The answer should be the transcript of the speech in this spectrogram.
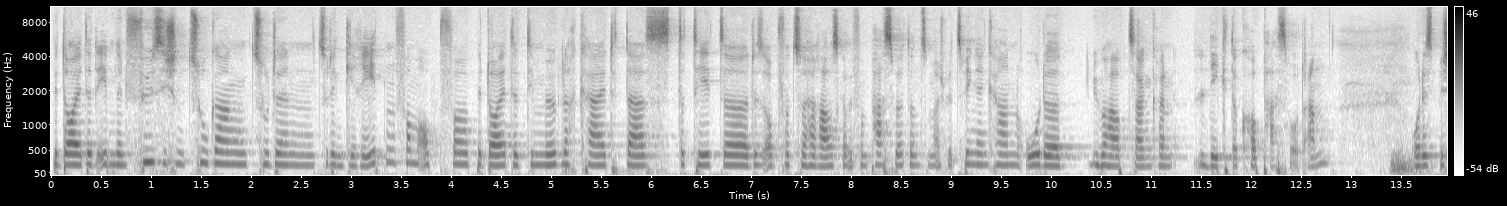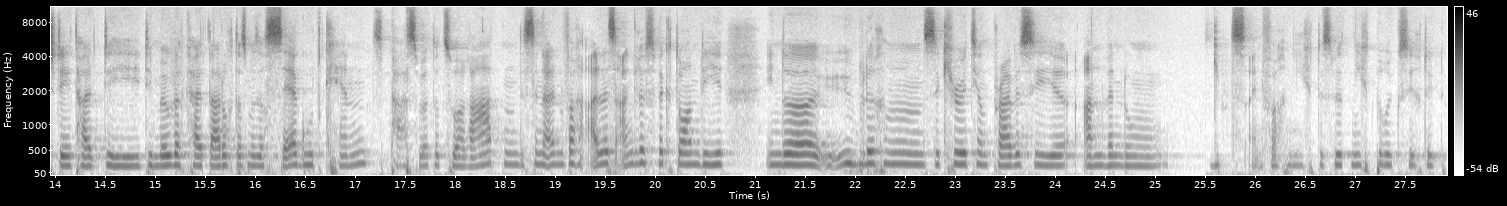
bedeutet eben den physischen Zugang zu den, zu den Geräten vom Opfer, bedeutet die Möglichkeit, dass der Täter das Opfer zur Herausgabe von Passwörtern zum Beispiel zwingen kann oder überhaupt sagen kann, legt der Core Passwort an Oder es besteht halt die, die Möglichkeit dadurch, dass man sich sehr gut kennt, Passwörter zu erraten. Das sind einfach alles Angriffsvektoren, die in der üblichen Security- und Privacy-Anwendung gibt es einfach nicht. Das wird nicht berücksichtigt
